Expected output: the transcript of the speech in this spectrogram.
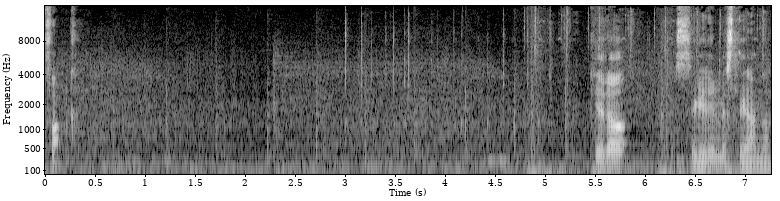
Fuck. Quiero seguir investigando.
